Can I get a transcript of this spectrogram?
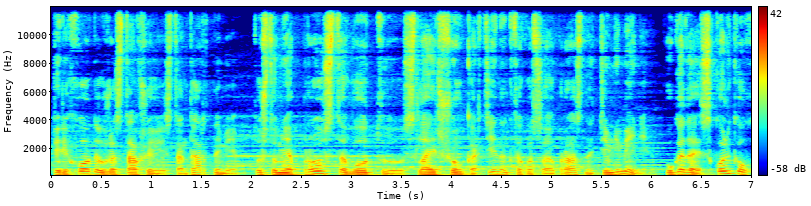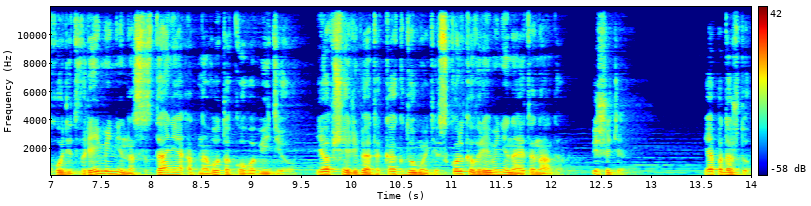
переходы уже ставшие стандартными, то что у меня просто вот э, слайд-шоу картинок такой своеобразный, тем не менее, угадай, сколько уходит времени на создание одного такого видео. И вообще, ребята, как думаете, сколько времени на это надо? Пишите. Я подожду.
